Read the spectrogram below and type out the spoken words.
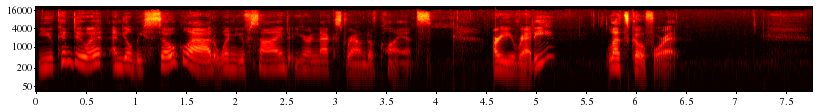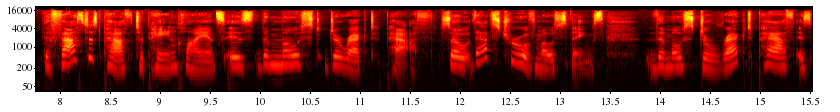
You can do it, and you'll be so glad when you've signed your next round of clients. Are you ready? Let's go for it. The fastest path to paying clients is the most direct path. So that's true of most things. The most direct path is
